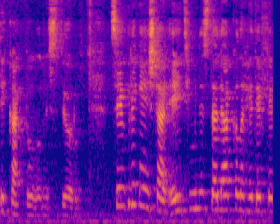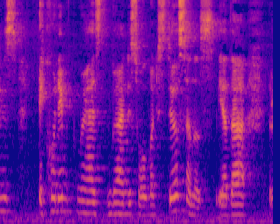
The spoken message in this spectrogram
Dikkatli olun istiyorum. Sevgili gençler eğitiminizle alakalı hedefleriniz ekonomik mühendis olmak istiyorsanız ya da e,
